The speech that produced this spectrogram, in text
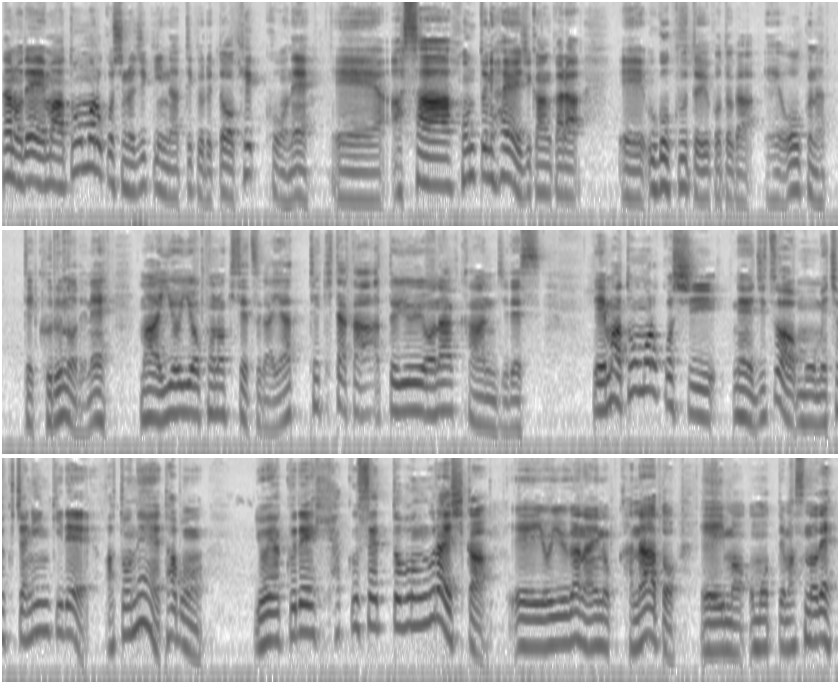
なので、まあ、トウモロコシの時期になってくると、結構ね、えー朝、本当に早い時間から、えー動くということが、えー多くなってくるのでね、まあ、いよいよこの季節がやってきたかというような感じです。で、まあ、トウモロコシね、実はもうめちゃくちゃ人気で、あとね、多分、予約で100セット分ぐらいしか、えー余裕がないのかなと、えー今思ってますので、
